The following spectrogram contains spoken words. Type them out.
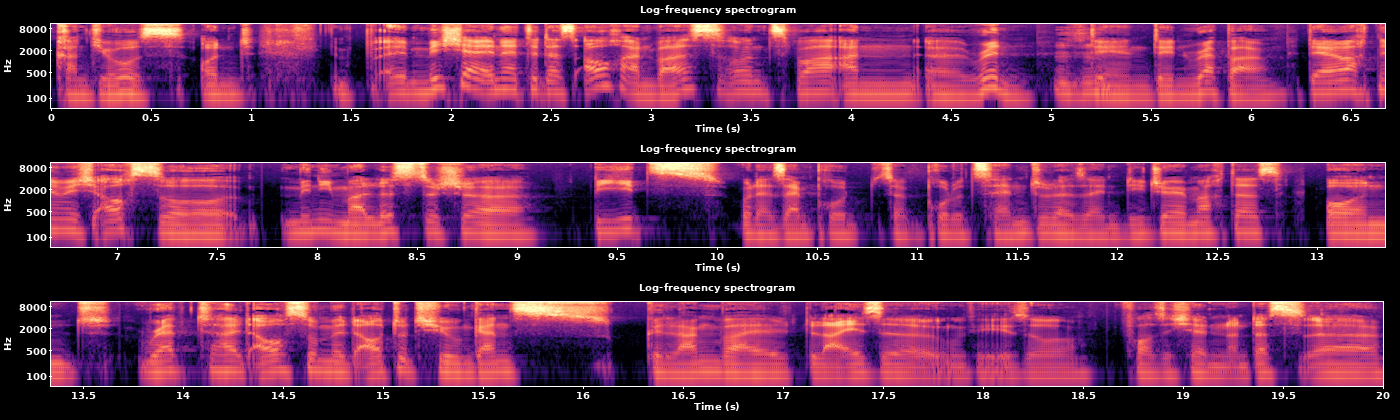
grandios. Und äh, mich erinnerte das auch an was und zwar an äh, Rin, mhm. den, den Rapper. Der macht nämlich auch so minimalistische Beats oder sein, Pro, sein, Produzent oder sein DJ macht das und rappt halt auch so mit Autotune ganz gelangweilt, leise irgendwie so vor sich hin. Und das, äh,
